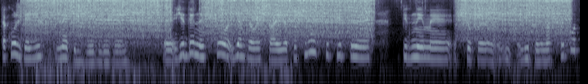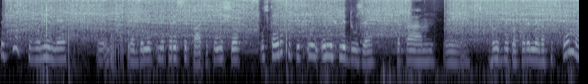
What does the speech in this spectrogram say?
Також я їх не підживлюю. Е, Єдине, що я залишаю якусь миску під, е, під ними, щоб е, літо у нас спекотне, ну, щоб вони не, е, якби не, не пересихати, тому що у скайрокетів у, у них не дуже така м, глибока коренева система.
